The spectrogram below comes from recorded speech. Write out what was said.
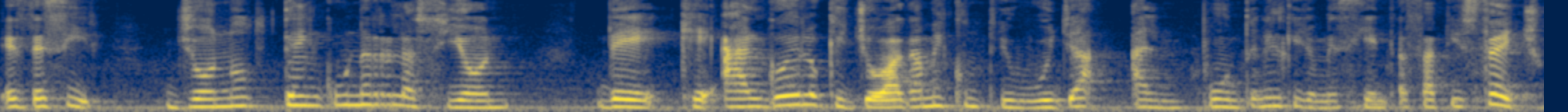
es decir, yo no tengo una relación de que algo de lo que yo haga me contribuya al punto en el que yo me sienta satisfecho.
